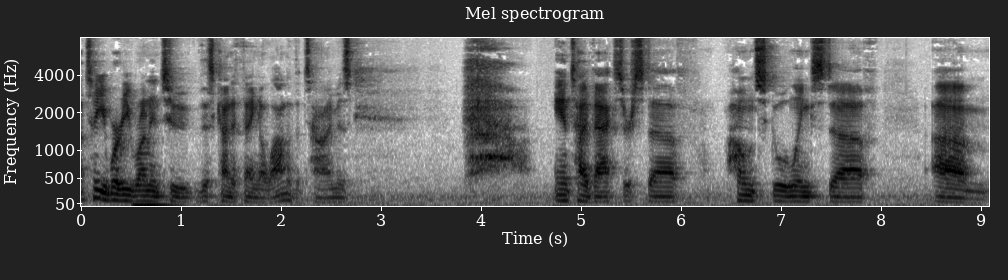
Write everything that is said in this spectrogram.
I'll tell you where you run into this kind of thing a lot of the time is anti-vaxxer stuff homeschooling stuff um,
